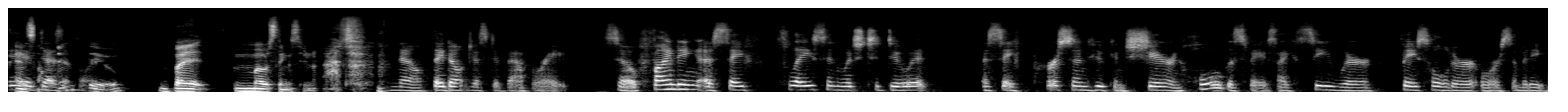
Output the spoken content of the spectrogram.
and it doesn't work. Do, but most things do not. no, they don't just evaporate. So finding a safe place in which to do it, a safe person who can share and hold the space. I see where space holder or somebody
